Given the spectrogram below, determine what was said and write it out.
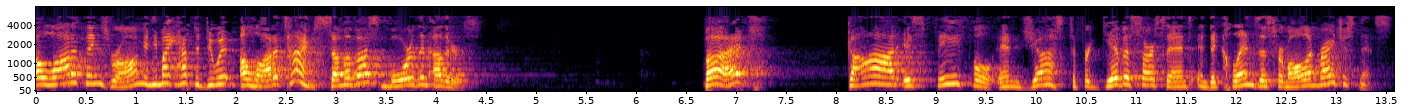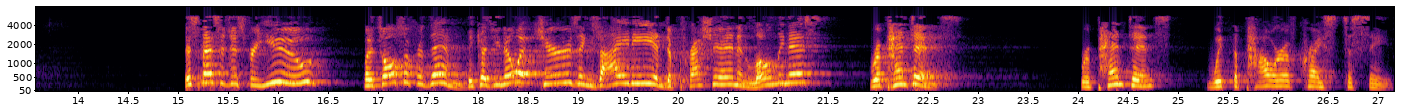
a lot of things wrong and you might have to do it a lot of times. Some of us more than others. But God is faithful and just to forgive us our sins and to cleanse us from all unrighteousness. This message is for you, but it's also for them because you know what cures anxiety and depression and loneliness? Repentance. Repentance with the power of Christ to save.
